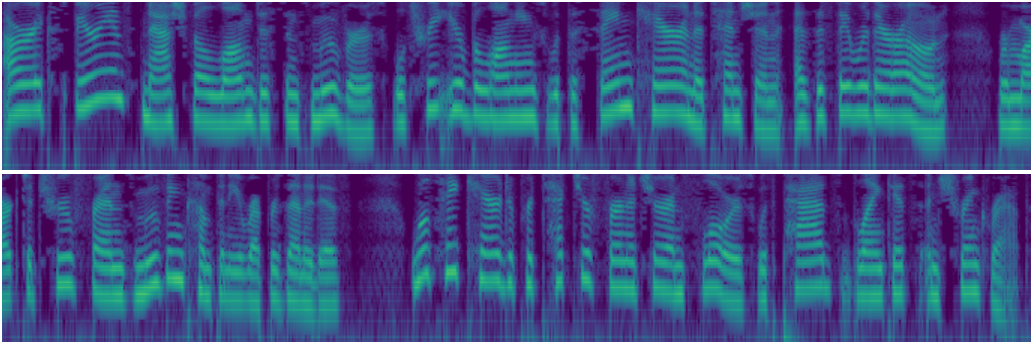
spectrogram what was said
Our experienced Nashville long distance movers will treat your belongings with the same care and attention as if they were their own, remarked a True Friends Moving Company representative. We'll take care to protect your furniture and floors with pads, blankets, and shrink wrap.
